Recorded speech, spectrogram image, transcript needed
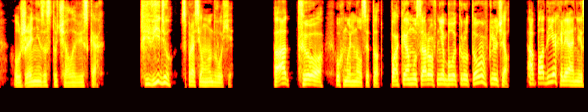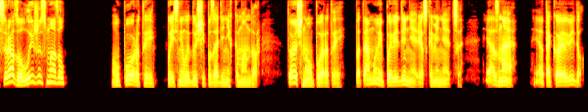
— уже не застучало в висках. «Ты видел?» — спросил он у двухи. «А то!» — ухмыльнулся тот. «Пока мусоров не было, крутого включал. А подъехали они, сразу лыжи смазал». «Упоротый», — пояснил идущий позади них командор. «Точно упоротый, потому и поведение резко меняется. Я знаю, я такое видел.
